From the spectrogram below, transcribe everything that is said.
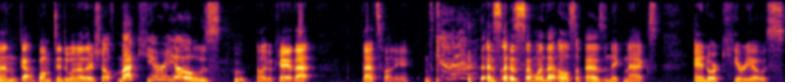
then got bumped into another shelf. My curios. I'm like, okay, that that's funny. as, as someone that also has knickknacks and or curios,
